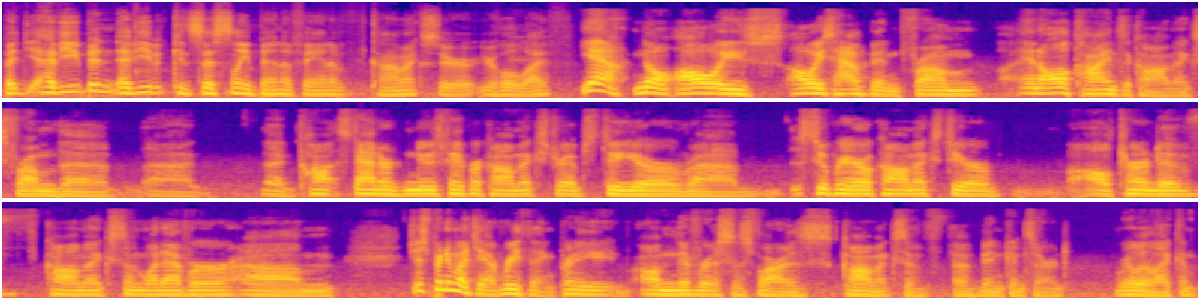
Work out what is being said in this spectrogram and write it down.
But have you been have you consistently been a fan of comics your your whole life? Yeah, no, always, always have been from in all kinds of comics, from the uh, the co- standard newspaper comic strips to your uh, superhero comics to your alternative comics and whatever. Um, just pretty much everything. Pretty omnivorous as far as comics have, have been concerned. Really like them.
